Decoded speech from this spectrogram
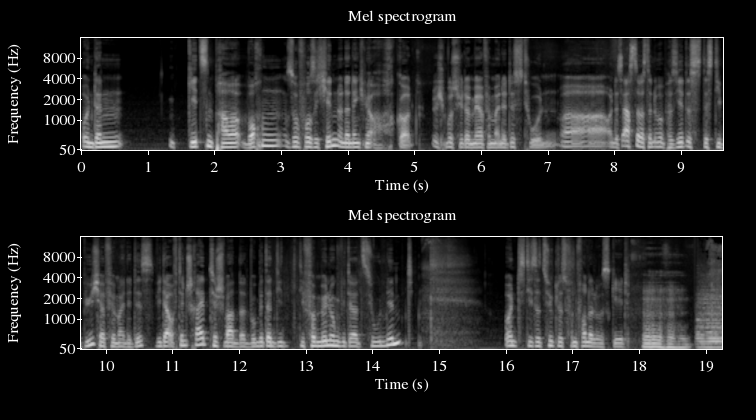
Und dann geht es ein paar Wochen so vor sich hin und dann denke ich mir, ach Gott, ich muss wieder mehr für meine Dis tun. Ah. Und das Erste, was dann immer passiert ist, dass die Bücher für meine Dis wieder auf den Schreibtisch wandern, womit dann die, die Vermüllung wieder zunimmt und dieser Zyklus von vorne losgeht.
